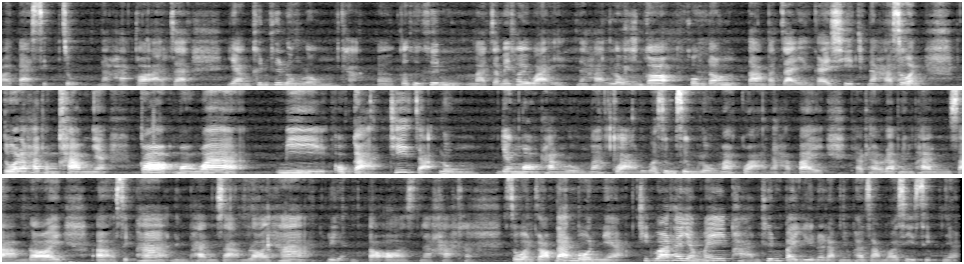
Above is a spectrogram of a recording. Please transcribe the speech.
1,180 จุดนะคะ ก็อาจจะยังขึ้นขึ้นลงลงค่ะเอ่อก็คือขึ้นอาจจะไม่ค่อยไหวนะคะ ลงก็คงต้องตามปัจจัยอย่างใกล้ชิดนะคะ ส่วนตัวราคาทองคำเนี่ย ก็มองว่า มีโอกาสที่จะลงยังมองทางลงมากกว่า หรือว่าซึมซึมๆลงมากกว่านะคะ ไปแถวแถวๆระดับ 1,315 1,305 เหรียญต่อออนซ์นะคะค่ะส่วนกรอบด้านบนเนี่ย คิดว่าถ้ายังไม่ผ่านขึ้นไปยืนระดับ 1,340 เนี่ย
